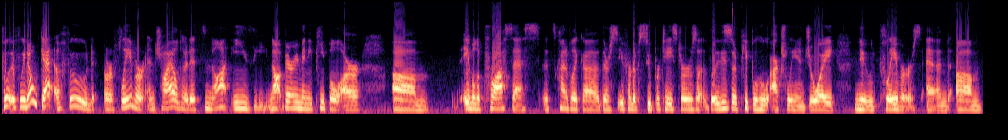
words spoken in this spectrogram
food if we don't get a food or a flavor in childhood it's not easy. Not very many people are um, able to process. It's kind of like a, there's you've heard of super tasters. Uh, these are people who actually enjoy new flavors and um,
